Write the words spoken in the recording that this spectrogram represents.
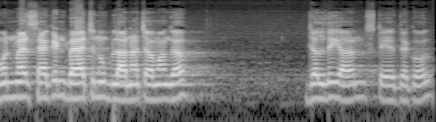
ਹੁਣ ਮੈਂ ਸੈਕੰਡ ਬੈਚ ਨੂੰ ਬੁਲਾਉਣਾ ਚਾਹਾਂਗਾ। ਜਲਦੀ ਆਣ ਸਟੇਜ ਦੇ ਕੋਲ।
